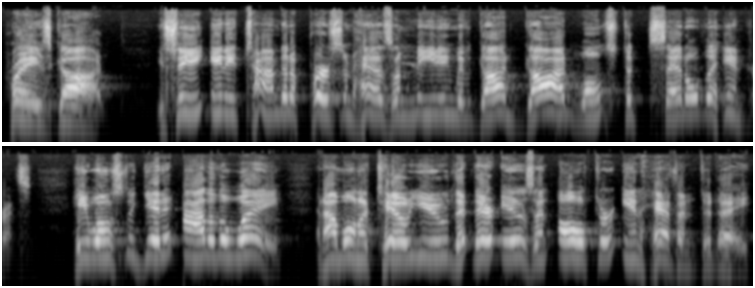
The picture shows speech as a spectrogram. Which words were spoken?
Praise God. You see, anytime that a person has a meeting with God, God wants to settle the hindrance. He wants to get it out of the way. And I want to tell you that there is an altar in heaven today.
